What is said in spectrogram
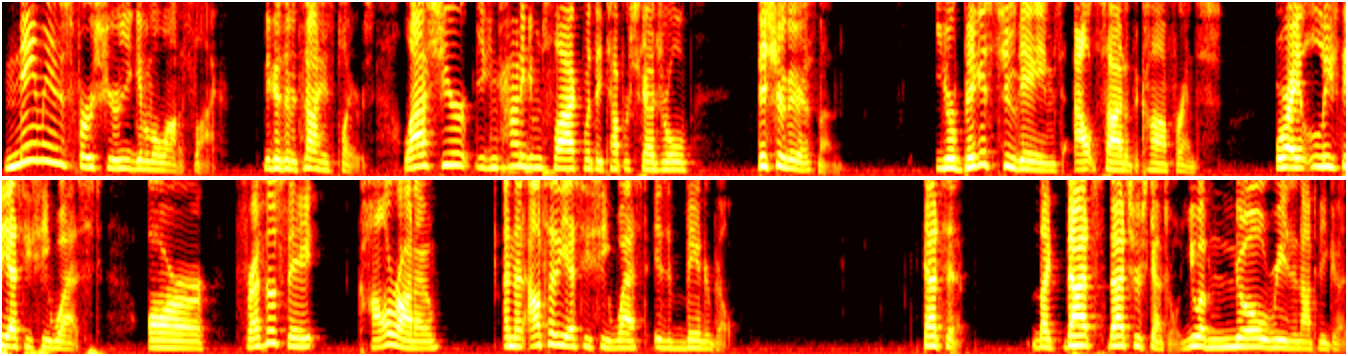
Mainly in his first year, you give him a lot of slack because if it's not his players. Last year, you can kind of give him slack with a tougher schedule. This year, there is none. Your biggest two games outside of the conference or at least the SEC West, are Fresno State, Colorado, and then outside the SEC West is Vanderbilt. That's it. Like that's that's your schedule. You have no reason not to be good.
